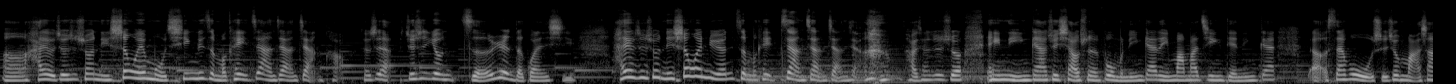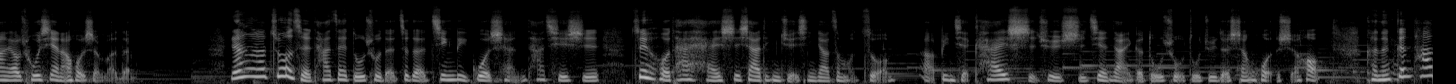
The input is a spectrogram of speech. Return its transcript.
嗯，还有就是说，你身为母亲，你怎么可以这样这样这样？好，就是就是用责任的关系。还有就是说，你身为女人，你怎么可以这样这样这样这样？好像就是说，哎，你应该要去孝顺父母，你应该离妈妈近一点，你应该呃三不五时就马上要出现啊，或什么的。然而，作者他在独处的这个经历过程，他其实最后他还是下定决心要这么做。啊，并且开始去实践这样一个独处独居的生活的时候，可能跟他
